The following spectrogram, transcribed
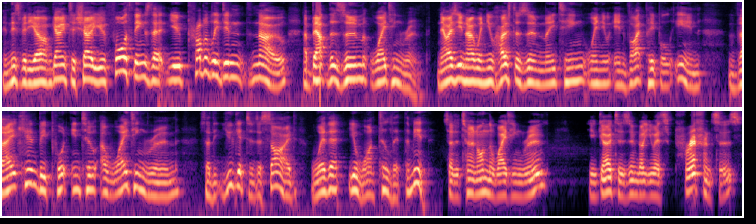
In this video, I'm going to show you four things that you probably didn't know about the Zoom waiting room. Now, as you know, when you host a Zoom meeting, when you invite people in, they can be put into a waiting room so that you get to decide whether you want to let them in. So to turn on the waiting room, you go to Zoom.us Preferences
